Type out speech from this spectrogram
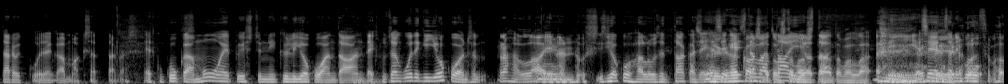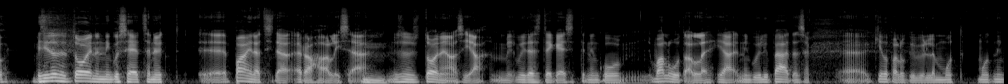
tarvitse kuitenkaan maksaa takaisin. Että kun kukaan muu ei pysty, niin kyllä joku antaa anteeksi. Mutta se on kuitenkin joku on sen rahan lainannut, niin. siis joku haluaa sen takaisin. Eihän se, ei sitä vaan tajota. tavallaan. Niin, ja, se, että niin, niinku, ja sitten on se toinen, niin kuin se, että sä nyt eh, painat sitä rahaa lisää. Mm. Se on se toinen asia, mitä se tekee sitten niin kuin valuutalle ja niin kuin ylipäätänsä äh, kilpailukyvylle. Mutta mut niin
